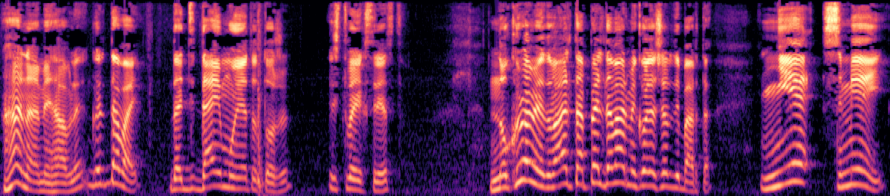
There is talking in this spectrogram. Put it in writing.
Хана Михавле, говорит, давай, дай, дай ему это тоже из твоих средств. Но кроме этого, альтапель давар Миколя Шардибарта, не смей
